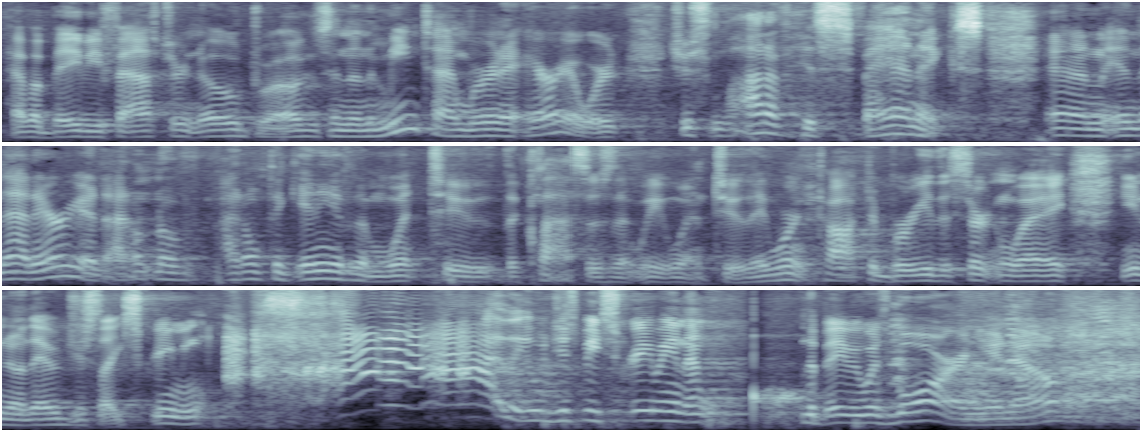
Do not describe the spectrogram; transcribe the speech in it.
have a baby faster, no drugs. And in the meantime, we're in an area where just a lot of Hispanics. And in that area, I don't know, I don't think any of them went to the classes that we went to. They weren't taught to breathe a certain way. You know, they were just like screaming, ah! They would just be screaming and the baby was born, you know?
